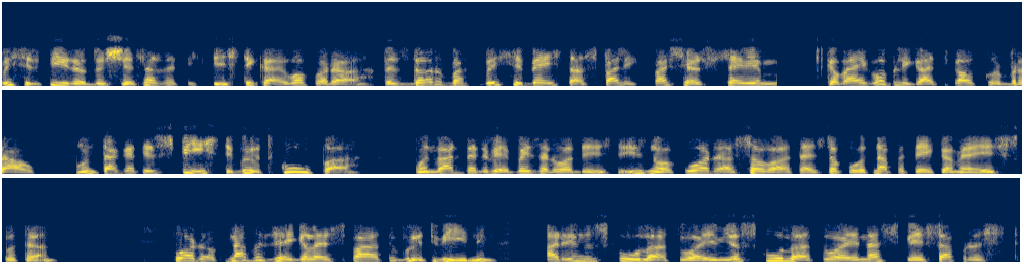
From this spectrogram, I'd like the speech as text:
Visi ir pieradušie sazatikties tikai vakarā pēc darba. Visi beigstās palikt paši ar sevi, ka vajag obligāti kaut kur braukt. Un tagad ir spīsti būt kopā. Un vardarbība izrādījās iznāk orā savā tā sakot nepatīkamajā izskatā. Porok nabadzīgi, lai spētu būt vīni. Arī nu skolātojiem, jo skolātoji nespēja saprast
